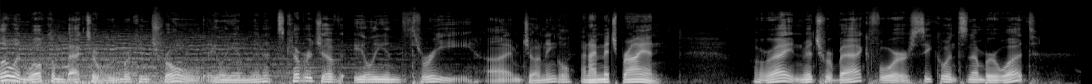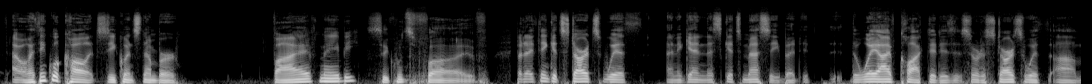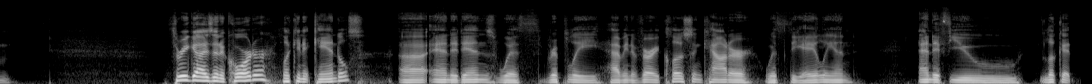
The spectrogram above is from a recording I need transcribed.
Hello and welcome back to Rumor Control, Alien Minutes coverage of Alien 3. I'm John Ingle. And I'm Mitch Bryan. All right, Mitch, we're back for sequence number what? Oh, I think we'll call it sequence number five, maybe. Sequence five. But I think it starts with, and again, this gets messy, but it, the way I've clocked it is it sort of starts with um, three guys in a corridor looking at candles uh, and it ends with Ripley having a very close encounter with the alien. And if you look at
